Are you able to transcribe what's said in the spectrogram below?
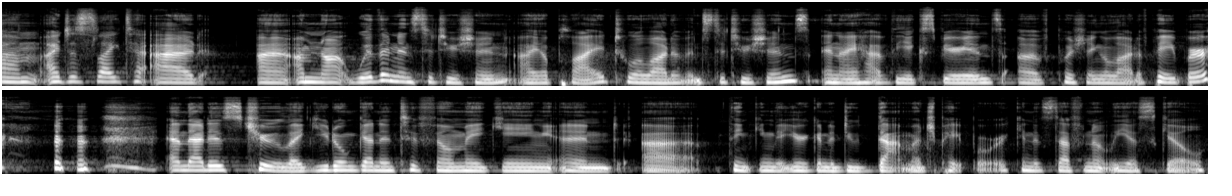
Um, I just like to add, I'm not with an institution. I applied to a lot of institutions, and I have the experience of pushing a lot of paper, and that is true. Like you don't get into filmmaking and uh, thinking that you're going to do that much paperwork, and it's definitely a skill.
